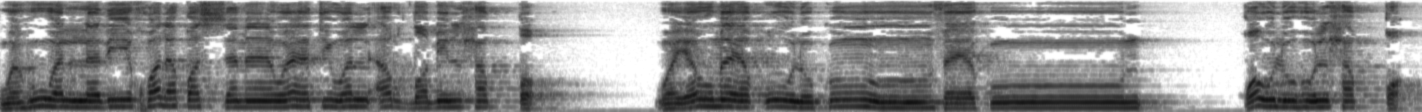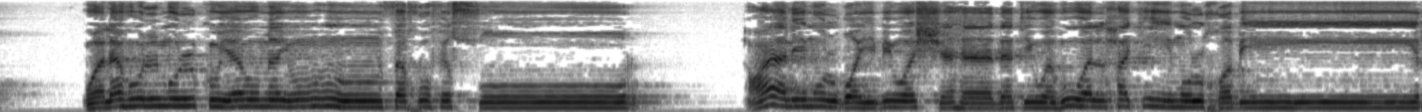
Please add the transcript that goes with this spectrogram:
وَهُوَ الَّذِي خَلَقَ السَّمَاوَاتِ وَالْأَرْضَ بِالْحَقِّ وَيَوْمَ يَقُولُ كُن فَيَكُونُ قَوْلُهُ الْحَقِّ وَلَهُ الْمُلْكُ يَوْمَ يُنفَخُ فِي الصُّورِ عالم الغیب والشہادت وهو الحکیم الخبیر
